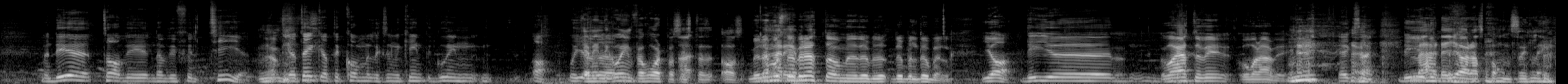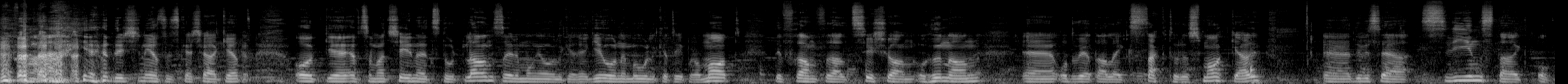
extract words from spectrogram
Men det tar vi när vi fyllt 10. Jag tänker att det kommer liksom, vi kan inte gå in ja, och Kan göra... inte gå in för hårt på sista avsnittet. Men du måste berätta om eh, dubbel- dubbel-dubbel. Ja, det är ju... Vad äter vi och var är vi? Exakt. Det är ju Lär dig göra sponsorinlägg. Det kinesiska köket. Och eh, eftersom att Kina är ett stort land så är det många olika regioner med olika typer av mat. Det är framförallt Sichuan och Hunan. Eh, och då vet alla exakt hur det smakar. Eh, det vill säga svinstarkt och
